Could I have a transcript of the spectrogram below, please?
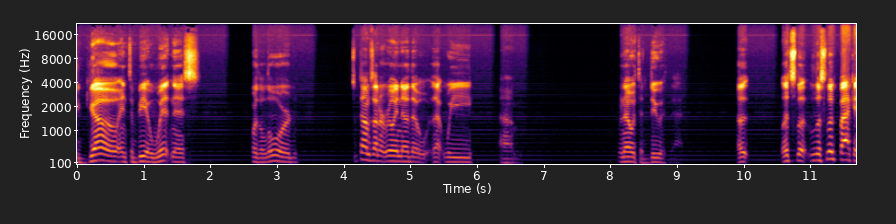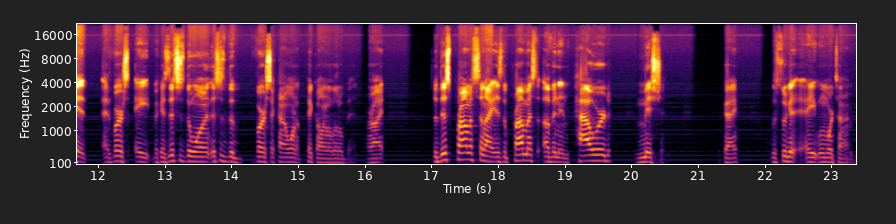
to go and to be a witness for the Lord. Sometimes I don't really know that, that we, um, we know what to do with that. Let's look, let's look back at, at verse 8 because this is the one, this is the verse I kind of want to pick on a little bit, all right? So this promise tonight is the promise of an empowered mission, okay? Let's look at 8 one more time.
